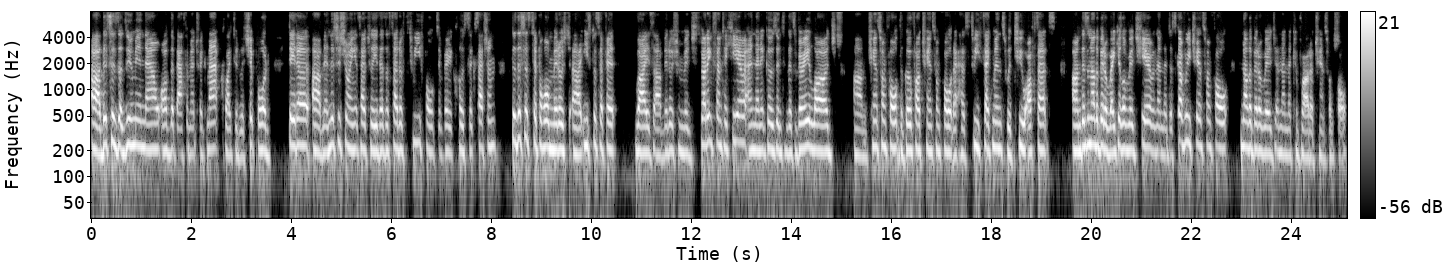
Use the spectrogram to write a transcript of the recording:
Uh, this is a zoom in now of the bathymetric map collected with shipboard. data, um, and this is showing it's actually there's a set of three faults in very close succession. So this is typical mid uh, East Pacific rise uh, mid ocean ridge spreading center here, and then it goes into this very large um, transform fault, the GoFar transform fault that has three segments with two offsets. Um, there's another bit of regular ridge here, and then the Discovery transform fault, another bit of ridge, and then the Quebrada transform fault.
